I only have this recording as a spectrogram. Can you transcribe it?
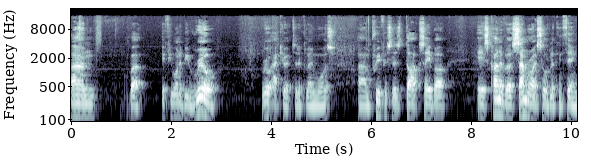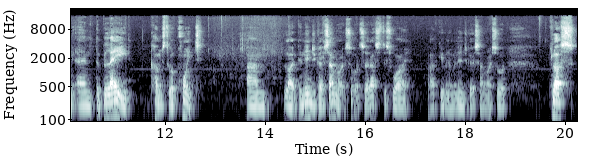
Um, but if you want to be real, real accurate to the Clone Wars, um, Pre-Vizsla's dark saber is kind of a samurai sword looking thing and the blade comes to a point um, like the Ninjago samurai sword so that's just why I've given him a Ninjago samurai sword. Plus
